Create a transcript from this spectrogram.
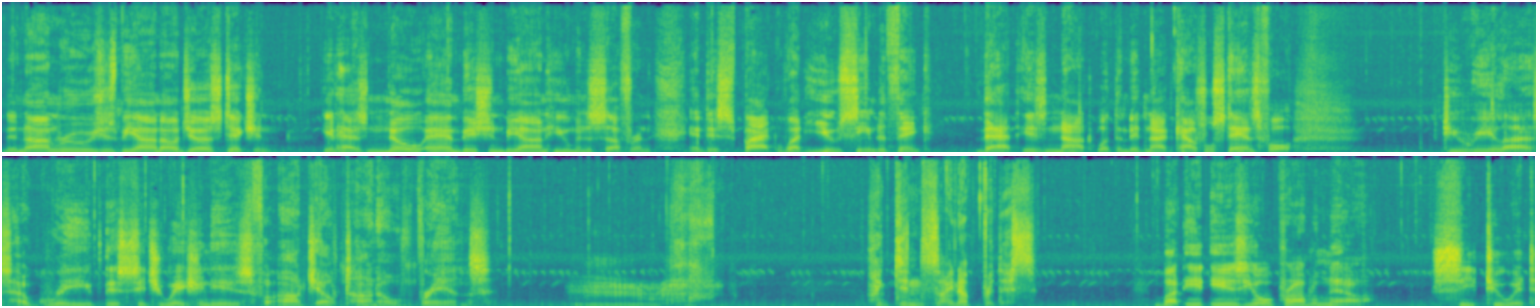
The Non Rouge is beyond our jurisdiction. It has no ambition beyond human suffering, and despite what you seem to think, that is not what the Midnight Council stands for. Do you realize how grave this situation is for our Jaltano friends? Hmm. I didn't sign up for this. But it is your problem now. See to it.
